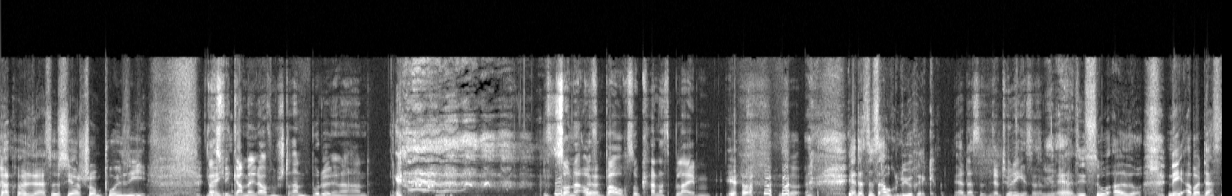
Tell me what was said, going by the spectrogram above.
Das ist ja schon Poesie. Das Ne? ist wie Gammeln auf dem Strand, Buddel in der Hand. Sonne auf dem Bauch, so kann das bleiben. ja. So. ja, das ist auch Lyrik. Ja, das ist, natürlich ist das Lyrik. Ja, siehst du, also. Nee, aber das,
